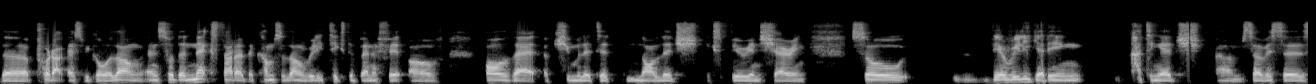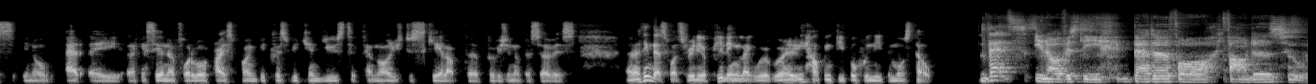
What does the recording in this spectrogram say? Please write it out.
the product as we go along. And so, the next startup that comes along really takes the benefit of all that accumulated knowledge, experience sharing. So they're really getting cutting edge um, services, you know, at a like I say, an affordable price point because we can use the technology to scale up the provision of the service. And I think that's what's really appealing. Like we're, we're really helping people who need the most help. That's, you know, obviously better for founders who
